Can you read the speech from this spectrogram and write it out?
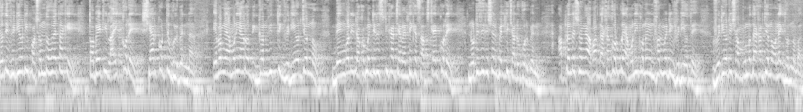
যদি ভিডিওটি পছন্দ হয়ে থাকে, তবে এটি লাইক করে শেয়ার করতে ভুলবেন না। এবং এমনই আরও বিজ্ঞানভিত্তিক ভিডিওর জন্য বেঙ্গলি ডকুমেন্টারি স্পিকার চ্যানেলটিকে সাবস্ক্রাইব করে নোটিফিকেশন বেলটি চালু করবেন। আপনাদের সঙ্গে আবার দেখা করব এমনই কোনো ইনফরমেটিভ ভিডিওতে। ভিডিওটি সম্পূর্ণ দেখার জন্য অনেক ধন্যবাদ।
